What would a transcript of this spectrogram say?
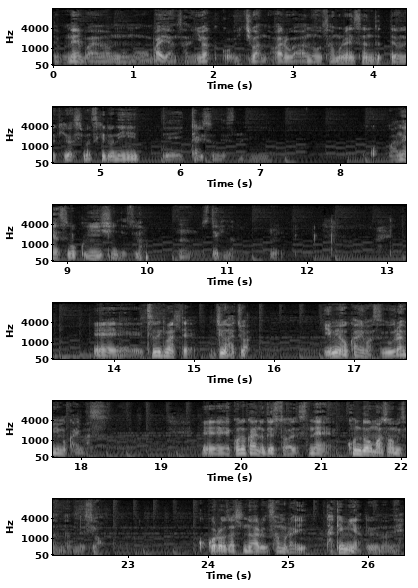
でもね、バイアンの、バイアンさん曰くこう、一番の悪はあの侍さんだったような気がしますけどね、って言ったりするんですね。ここはね、すごくいいシーンですよ。うん、素敵な。うん。えー、続きまして、18話。夢を買います、恨みも買います。えー、この回のゲストはですね、近藤正臣さんなんですよ。志のある侍、竹宮というのをね、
